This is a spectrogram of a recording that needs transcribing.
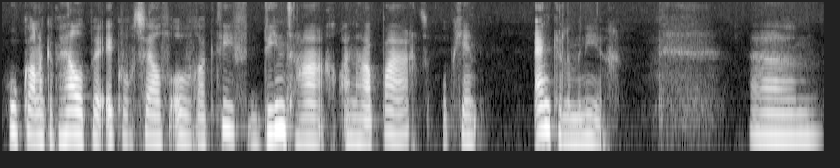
hoe kan ik hem helpen? Ik word zelf overactief, dient haar en haar paard op geen enkele manier. Um,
